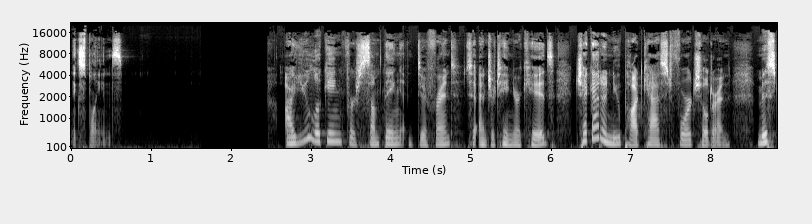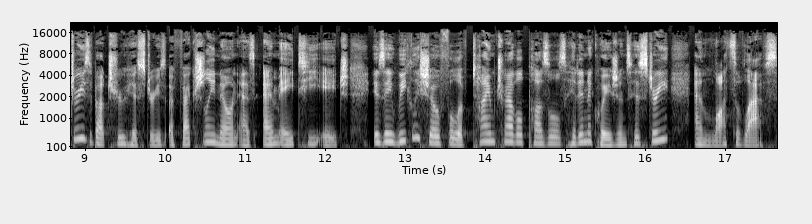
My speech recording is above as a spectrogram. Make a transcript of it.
Explains. Are you looking for something different to entertain your kids? Check out a new podcast for children. Mysteries About True Histories, affectionately known as MATH, is a weekly show full of time travel puzzles, hidden equations, history, and lots of laughs.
